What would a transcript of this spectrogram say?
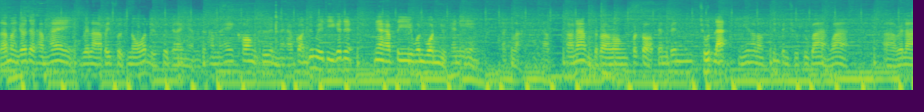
แล้วมันก็จะทำให้เวลาไปฝึกโน้ตหรือฝึกอะไรเนี่ยมันจะทำให้คล่องขึ้นนะครับ ก่อนขึ้นเวทีก็จะเนี่ยครับตีวนๆอยู่แค่นี้เองหลักๆนะครับคราวหน้าผมจะมาลองประกอบกันเป็นชุดละทีนี้เราลองขึ้นเป็นชุดดูบ้างว่าเวลา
